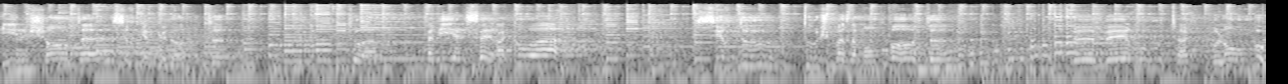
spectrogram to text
il chantait sur quelques notes. Toi, ta vie elle sert à quoi? Surtout, touche pas à mon pote de Beyrouth à Colombo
